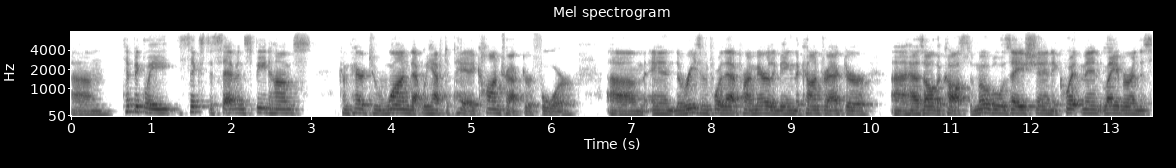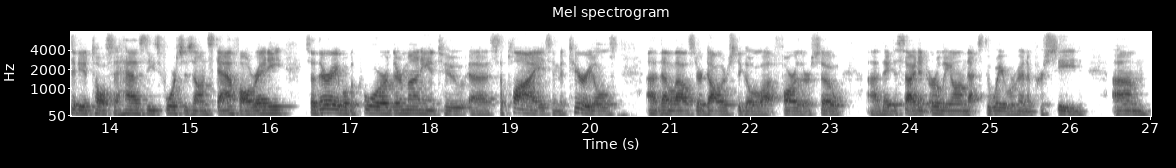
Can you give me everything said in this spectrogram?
um, typically six to seven speed humps compared to one that we have to pay a contractor for. Um, and the reason for that primarily being the contractor uh, has all the costs of mobilization, equipment, labor, and the city of Tulsa has these forces on staff already. So they're able to pour their money into uh, supplies and materials uh, that allows their dollars to go a lot farther. So uh, they decided early on that's the way we're going to proceed. Um,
